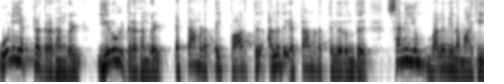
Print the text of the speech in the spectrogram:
ஒளியற்ற கிரகங்கள் இருள் கிரகங்கள் எட்டாம் இடத்தை பார்த்து அல்லது எட்டாம் இடத்திலிருந்து சனியும் பலவீனமாகி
